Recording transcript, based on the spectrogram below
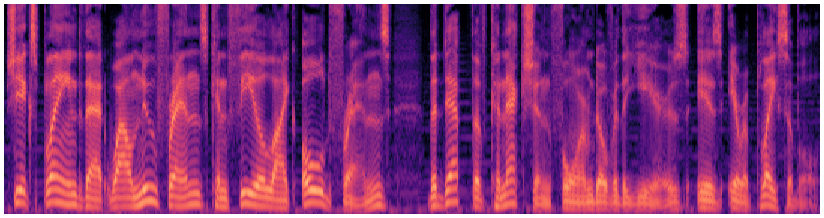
She explained that while new friends can feel like old friends, the depth of connection formed over the years is irreplaceable.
